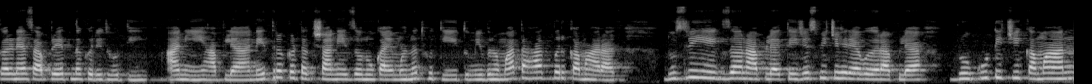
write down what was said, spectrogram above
करण्याचा प्रयत्न करीत होती. आणि आपल्या नेत्रकटक्षाने जणू काय म्हणत होती तुम्ही भ्रमात आहात बरं का महाराज? दुसरी एक जण आपल्या तेजस्वी चेहऱ्यावर आपल्या भ्रुकुटीची कमान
